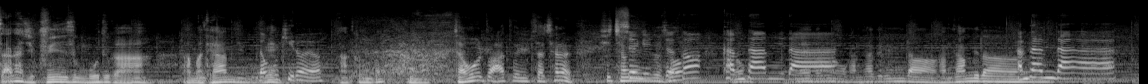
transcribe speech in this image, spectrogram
싸가지 9인승 모두가 아마 대한민국에 너무 길어요. 아 그런가? 음. 자 오늘 또 아토 입사 채널 시청해 시청해 주셔서 주셔서 네, 감사합니다. 너무너무 감사드립니다. 감사합니다. 감사합니다.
